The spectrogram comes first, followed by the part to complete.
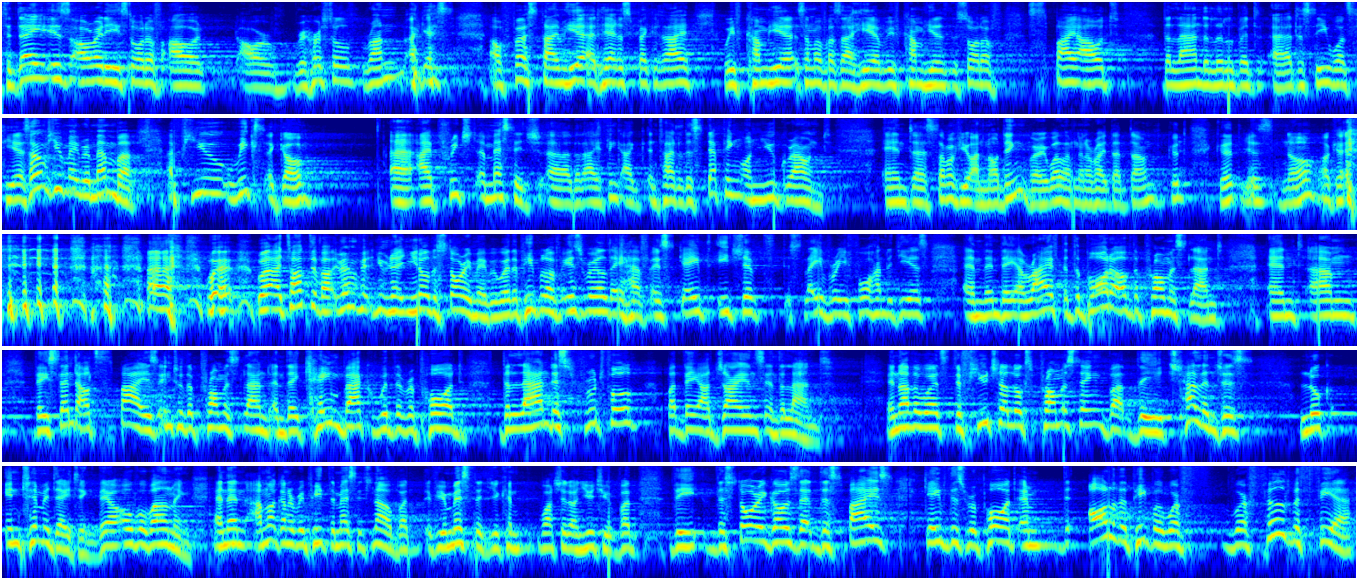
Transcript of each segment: Today is already sort of our our rehearsal run, I guess. Our first time here at Heeresbäckerei. We've come here, some of us are here, we've come here to sort of spy out the land a little bit uh, to see what's here. Some of you may remember a few weeks ago, uh, I preached a message uh, that I think I entitled Stepping on New Ground. And uh, some of you are nodding. Very well. I'm going to write that down. Good, good. Yes, no? Okay. uh, where, where I talked about, remember, you know, the story maybe, where the people of Israel, they have escaped Egypt, slavery, 400 years, and then they arrived at the border of the promised land. And um, they sent out spies into the promised land, and they came back with the report the land is fruitful, but they are giants in the land. In other words, the future looks promising, but the challenges look intimidating. They are overwhelming. And then I'm not going to repeat the message now, but if you missed it, you can watch it on YouTube. But the, the story goes that the spies gave this report, and all of the people were, were filled with fear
